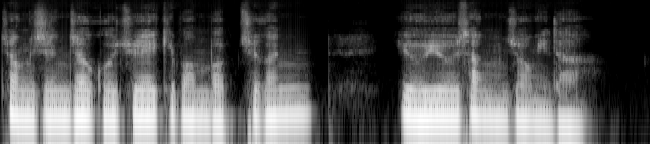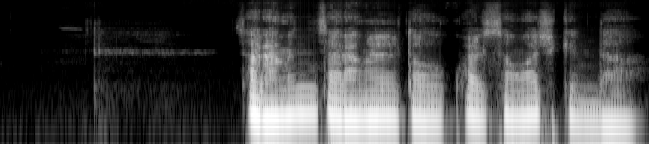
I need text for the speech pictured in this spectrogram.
정신적 우주의 기본 법칙은 유유상종이다. 사랑은 사랑을 더욱 활성화시킨다.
